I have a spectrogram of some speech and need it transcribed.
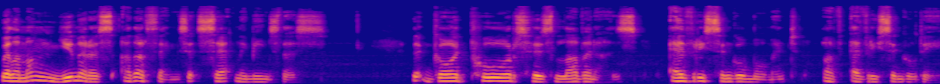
Well, among numerous other things, it certainly means this that God pours his love in us every single moment of every single day.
